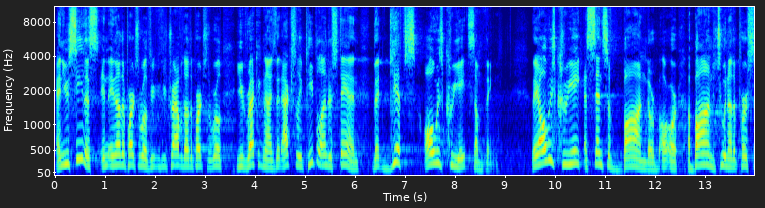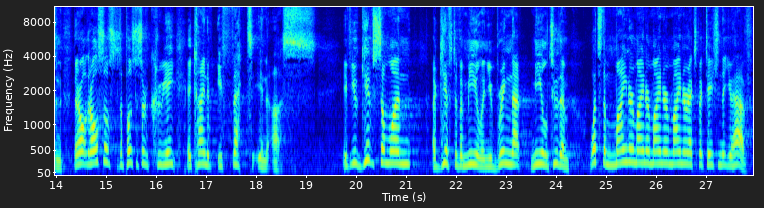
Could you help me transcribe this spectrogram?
And you see this in, in other parts of the world. If you, if you travel to other parts of the world, you'd recognize that actually people understand that gifts always create something. They always create a sense of bond or, or, or, a bond to another person. They're, all, they're also supposed to sort of create a kind of effect in us. If you give someone a gift of a meal and you bring that meal to them, what's the minor, minor, minor, minor expectation that you have?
